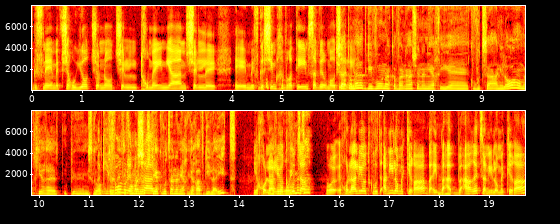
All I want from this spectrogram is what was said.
בפניהם אפשרויות שונות של תחומי עניין, של אה, מפגשים חברתיים, סביר מאוד להניח. כשאת אומרת גיוון, הכוונה שנניח יהיה קבוצה, אני לא מכיר מסגרות בלתי פורמליות. שתהיה קבוצה נניח רב גילאית? יכולה להיות קבוצה. יכולה להיות קבוצה, אני לא מכירה, בארץ אני לא מכירה,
